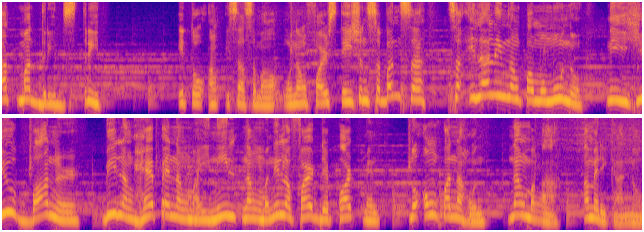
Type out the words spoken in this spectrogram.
at Madrid Street ito ang isa sa mga unang fire station sa bansa sa ilalim ng pamumuno ni Hugh Bonner bilang hepe ng, Manil ng Manila Fire Department noong panahon ng mga Amerikano.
